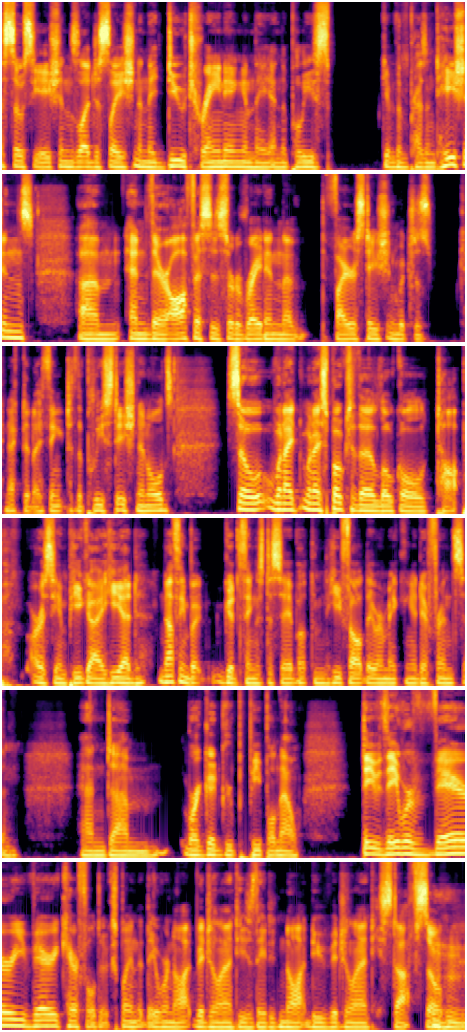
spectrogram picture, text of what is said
associations legislation and they do training and they and the police give them presentations. Um, and their office is sort of right in the, fire station which is connected i think to the police station in olds. So when i when i spoke to the local top rcmp guy he had nothing but good things to say about them. He felt they were making a difference and and um, were a good group of people. Now they they were very very careful to explain that they were not vigilantes. They did not do vigilante stuff. So mm-hmm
